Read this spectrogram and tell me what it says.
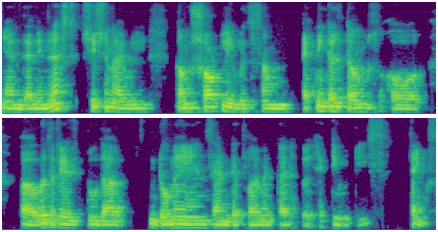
And then in the next session, I will come shortly with some technical terms or uh, with related to the domains and deployment kind of activities. Thanks.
